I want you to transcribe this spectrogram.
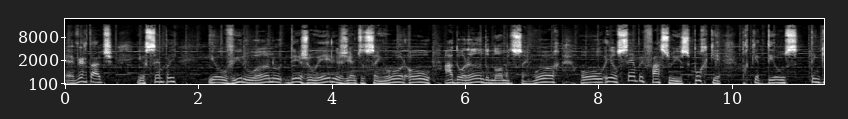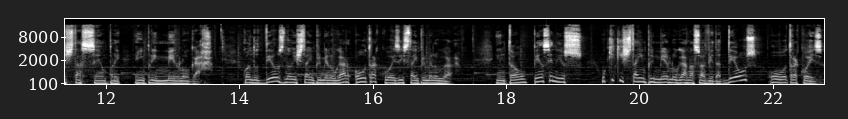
É verdade. Eu sempre eu viro o ano de joelhos diante do Senhor, ou adorando o nome do Senhor, ou eu sempre faço isso. Por quê? Porque Deus tem que estar sempre em primeiro lugar. Quando Deus não está em primeiro lugar, outra coisa está em primeiro lugar. Então pense nisso. O que, que está em primeiro lugar na sua vida? Deus ou outra coisa?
